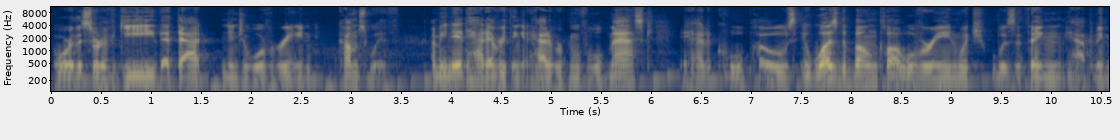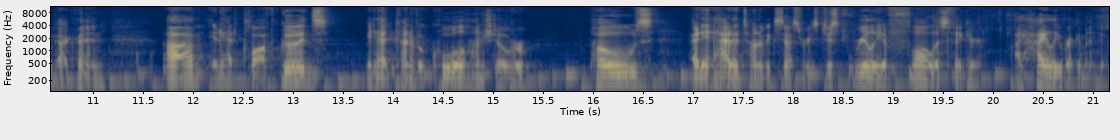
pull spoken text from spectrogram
or the sort of gi that that Ninja Wolverine comes with. I mean, it had everything. It had a removable mask. It had a cool pose. It was the Bone Claw Wolverine, which was a thing happening back then. Um, it had cloth goods. It had kind of a cool hunched over pose, and it had a ton of accessories. Just really a flawless figure. I highly recommend it.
